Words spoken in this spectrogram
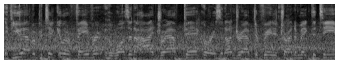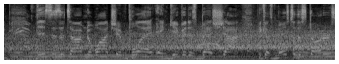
If you have a particular favorite who wasn't a high draft pick or is an undrafted free agent trying to make the team, this is the time to watch him play and give it his best shot because most of the starters,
